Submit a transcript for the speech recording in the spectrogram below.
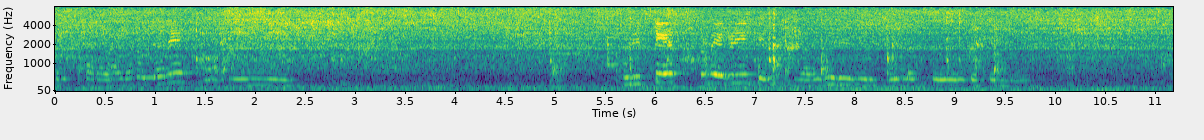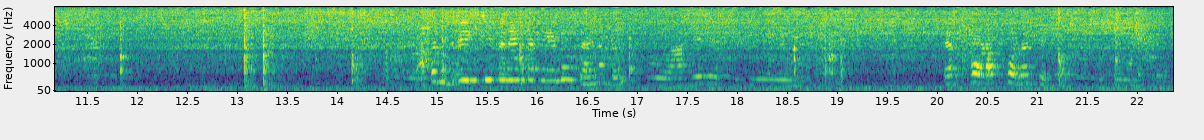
एकत्रित करायचं. थोडी टेस्ट वेगळी येते ना हिरवी मिरची लसूण कोथिंबीर आपण ग्रीन चिकन एकदा केलं होतं आहे ना पण आहे हम्म. त्यात थोडा फरक येतो असं मला कळलं.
